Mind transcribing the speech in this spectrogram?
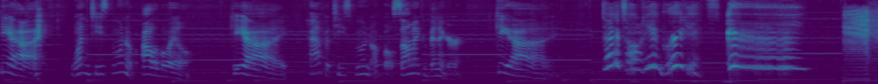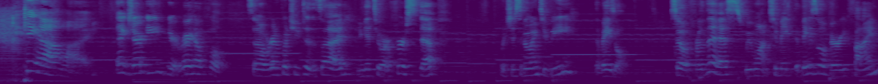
Kiai. 1 teaspoon of olive oil. Ki, half a teaspoon of balsamic vinegar. Ki. That's all the ingredients. Ki. Thanks, Sharky. You're very helpful. So we're gonna put you to the side and get to our first step, which is going to be the basil. So for this, we want to make the basil very fine.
